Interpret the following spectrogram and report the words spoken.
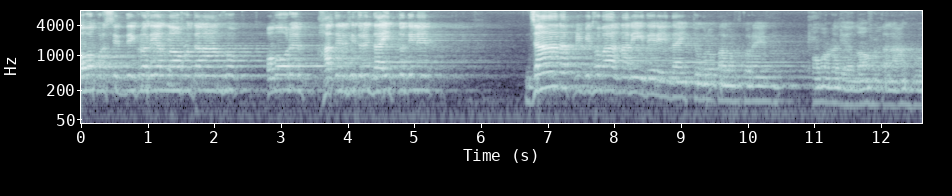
অবকর সিদ্দিক রাদিয়াল্লাহু তাআলা আনহু হাতের ভিতরে দায়িত্ব দিলেন। যান আপনি বিধবা নারীদের এই দায়িত্বগুলো পালন করেন। ওমর রাদিয়াল্লাহু তাআলা আনহু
